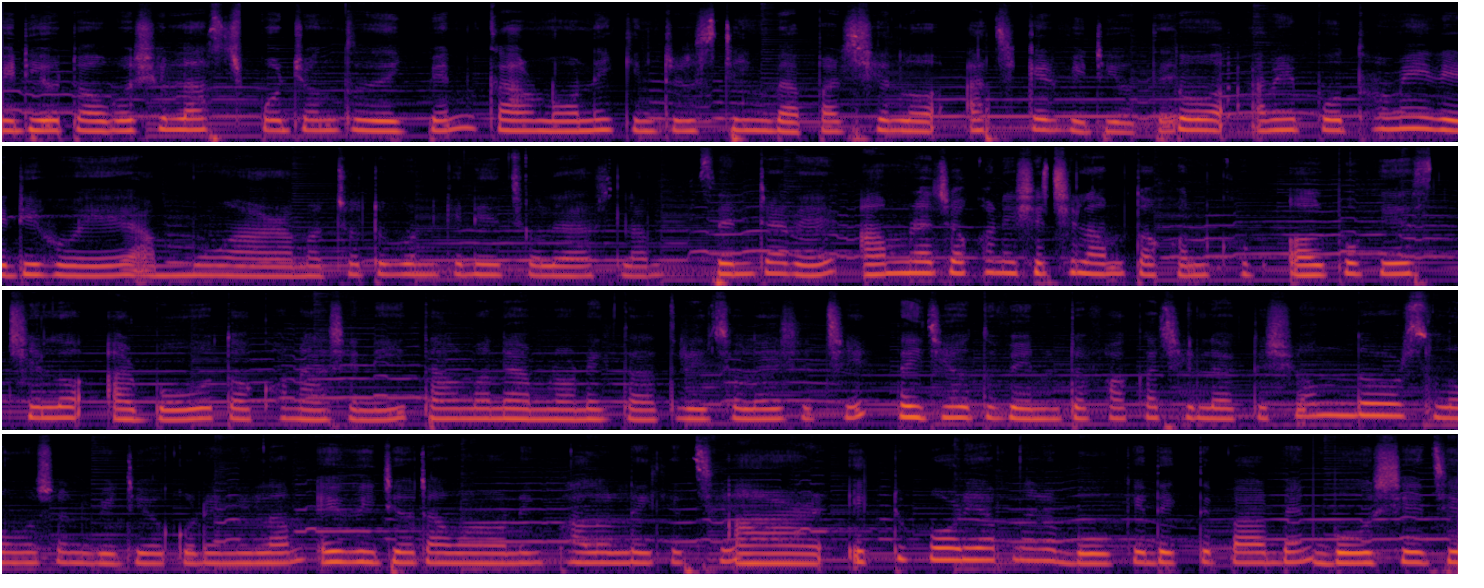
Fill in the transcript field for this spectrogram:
ভিডিওটা অবশ্যই লাস্ট পর্যন্ত দেখবেন, কারণ অনেক ইন্টারেস্টিং ব্যাপার ছিল আজকের ভিডিওতে। তো আমি প্রথমেই রেডি হয়ে আম্মু আর আমার ছোট বোনকে নিয়ে চলে আসলাম সেন্টারে আমরা যখন এসেছিলাম, তখন খুব অল্প গেস্ট ছিল আর বউ তখন আসেনি। তার মানে আমরা অনেক তাড়াতাড়ি চলে এসেছি। তাই যেহেতু ভেন্যুটা ফাঁকা ছিল, একটা সুন্দর স্লো মোশন ভিডিও করে নিলাম। এই ভিডিওটা আমার অনেক ভালো লেগেছে। আর একটু পরে আপনারা বউকে দেখতে পারবেন। বউ সেজে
